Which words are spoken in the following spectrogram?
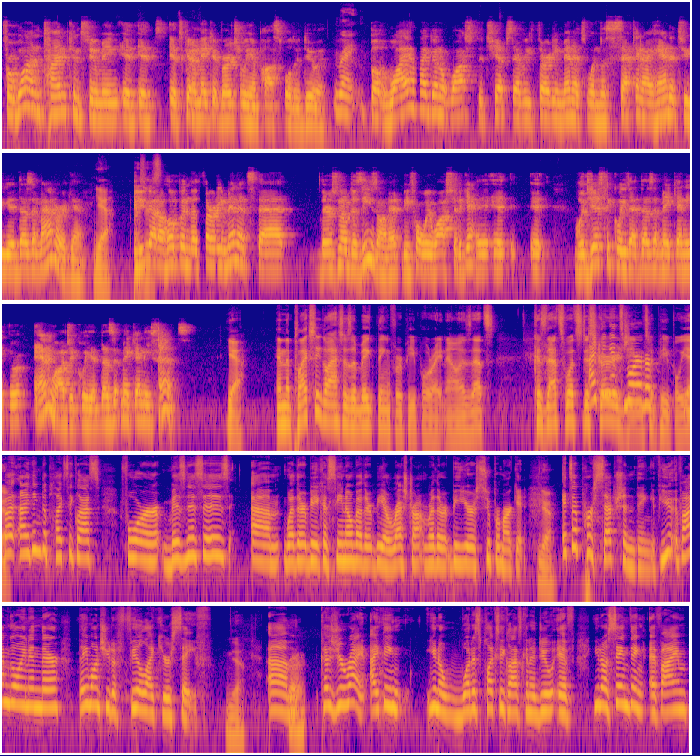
for one time consuming it, it's it's going to make it virtually impossible to do it Right. but why am i going to wash the chips every 30 minutes when the second i hand it to you it doesn't matter again Yeah. you It's got to hope in the 30 minutes that there's no disease on it before we wash it again it, it, it logistically that doesn't make any and logically it doesn't make any sense Yeah. And the plexiglass is a big thing for people right now. Is that's because that's what's I think discouraging it's more of a to people. Yeah. But I think the plexiglass for businesses, um, whether it be a casino, whether it be a restaurant, whether it be your supermarket, Yeah. it's a perception thing. If you if I'm going in there, they want you to feel like you're safe. yeah. Um, Right. because you're right. I think you know what is plexiglass going to do if you know same thing. If I'm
